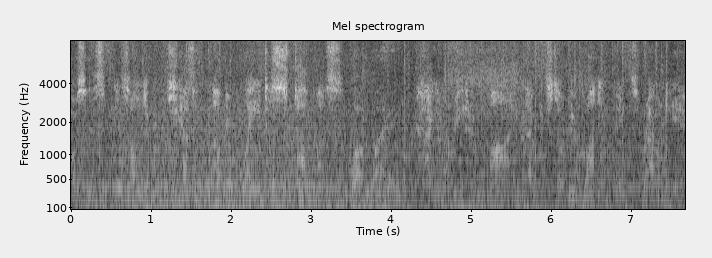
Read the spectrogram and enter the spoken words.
Forces, is only because she has another way to stop us. What way? If I could read her mind, I would still be running things around here.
